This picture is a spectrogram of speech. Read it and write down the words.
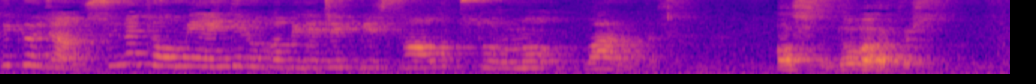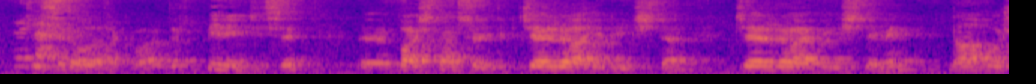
Peki hocam sünnet olmaya engel olabilecek bir sağlık sorunu var mıdır? Aslında vardır. Neler? Kesin olarak vardır. Birincisi, baştan söyledik, cerrahi bir işlem. Cerrahi işlemin nahoş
